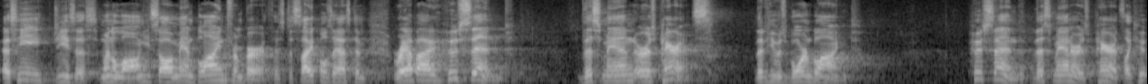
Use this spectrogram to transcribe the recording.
As he, Jesus, went along, he saw a man blind from birth. His disciples asked him, Rabbi, who sinned, this man or his parents, that he was born blind? Who sinned, this man or his parents? Like, who,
